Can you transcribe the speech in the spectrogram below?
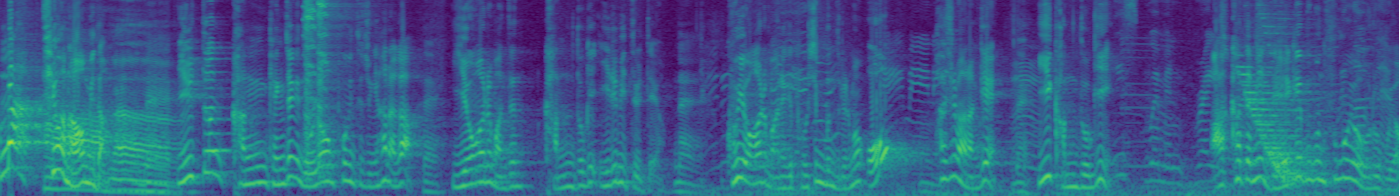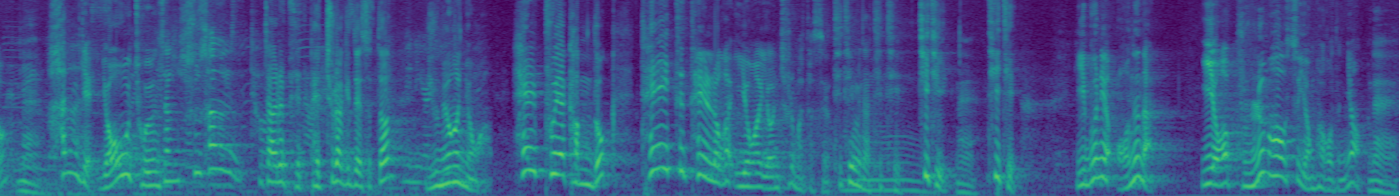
마 튀어나옵니다 네. 일단 강- 굉장히 놀라운 포인트 중에 하나가 네. 이 영화를 만든 감독의 이름이 뜰 때요 네. 그 영화를 만약에 보신 분들이면 어? 하실 만한 게 이 감독이 아카데미 4개 부분 후보에 오르고요. 네. 한 개 여우 조연상 수상자를 배, 배출하기도 했었던 유명한 영화. 헬프의 감독 테이트 테일러가 이 영화 연출을 맡았어요. TT입니다 TT. TT. 네. TT. 이분이 어느 날 이 영화 블룸하우스 영화거든요. 네.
